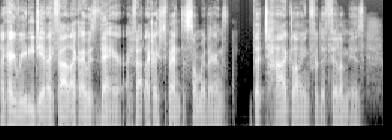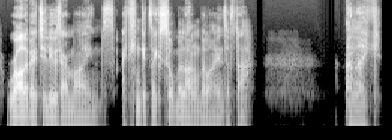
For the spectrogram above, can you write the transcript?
Like I really did. I felt like I was there. I felt like I spent the summer there. And the tagline for the film is we're all about to lose our minds. I think it's like something along the lines of that. And like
